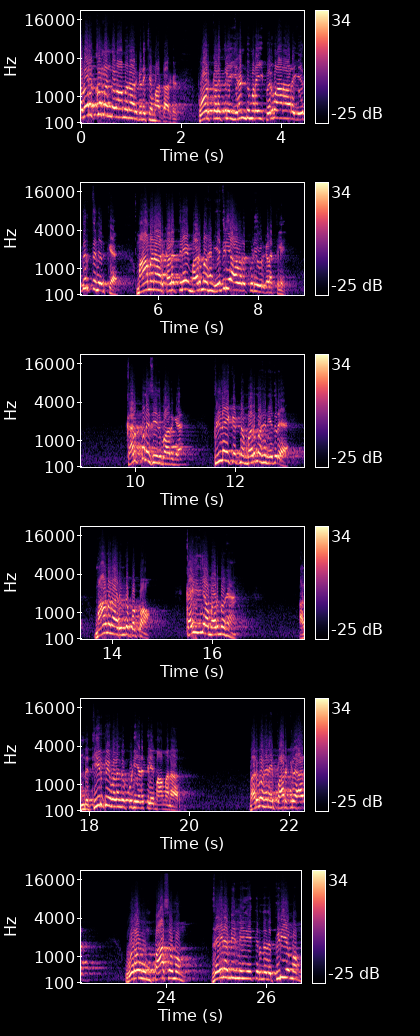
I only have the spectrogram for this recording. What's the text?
எவருக்கும் அந்த மாமனார் கிடைக்க மாட்டார்கள். போர்க்களத்திலே இரண்டு முறை பெருமானாரை எதிர்த்து நிற்க மாமனார் களத்திலே மருமகன் எதிரியாக வரக்கூடிய ஒரு களத்திலே. கற்பனை செய்து பாருங்க. பிள்ளை கட்டின மருமகன் எதிர மாமனார் இந்த பக்கம். கைதியா மருமகன். அந்த தீர்ப்பை வழங்கக்கூடிய இடத்திலே மாமனார். மருமகனை பார்க்கிறார். உறவும் பாசமும் ஜெய்னபின் மீது வைத்திருந்தது பிரியமும்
